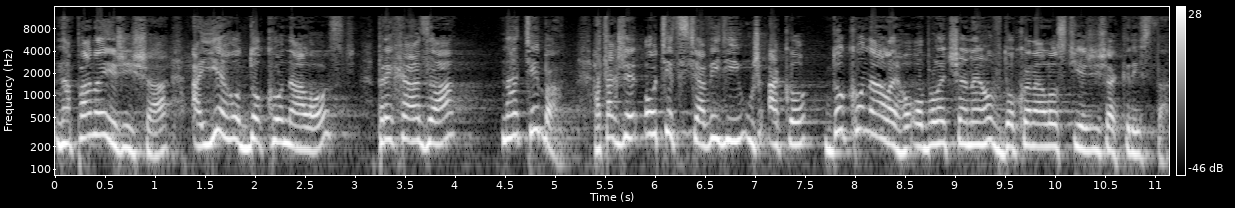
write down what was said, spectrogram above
na Pána Ježiša a jeho dokonalosť prechádza na teba. A takže otec ťa vidí už ako dokonalého oblečeného v dokonalosti Ježíša Krista.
